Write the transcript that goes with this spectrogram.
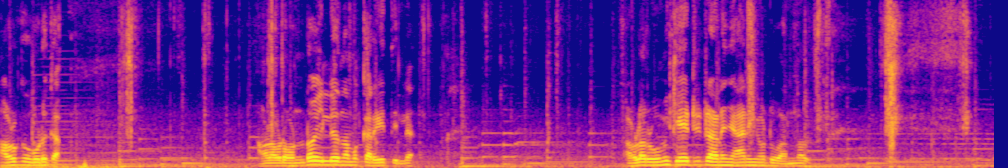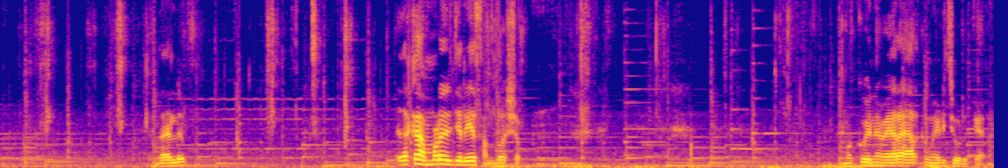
അവൾക്ക് കൊടുക്കാം. അവളവിടെ ഉണ്ടോ ഇല്ലയോ നമുക്കറിയത്തില്ല. അവളെ റൂമിൽ കയറ്റിയിട്ടാണ് ഞാനിങ്ങോട്ട് വന്നത്. എന്തായാലും ഇതൊക്കെ നമ്മുടെ ഒരു ചെറിയ സന്തോഷം. നമുക്ക് പിന്നെ വേറെ ആർക്കും മേടിച്ചു കൊടുക്കാൻ.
